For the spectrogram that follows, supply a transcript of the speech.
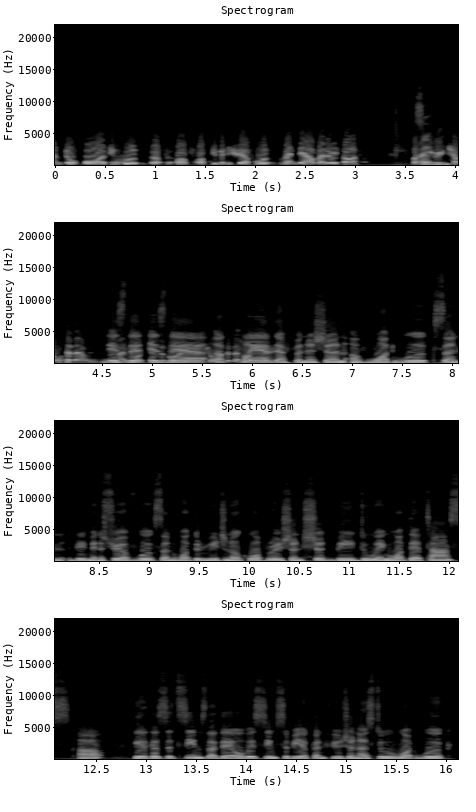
and do all the work of, of, of the Ministry of Works when they are well resourced. But so I reach out to them. Is there, is there a clear definition of what works and the Ministry of Works and what the regional corporation should be doing, what their tasks are? because it seems that there always seems to be a confusion as to what work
